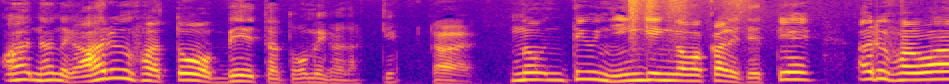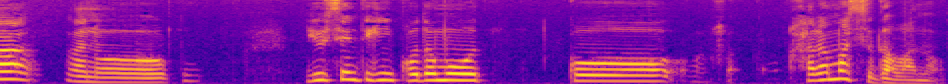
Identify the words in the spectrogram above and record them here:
あなんだっけアルファとベータとオメガだっけ？ーはいのっていう人間が分かれててアルファはあの優先的に子供をこうははらます側の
